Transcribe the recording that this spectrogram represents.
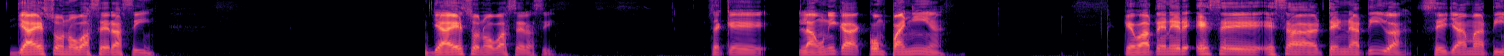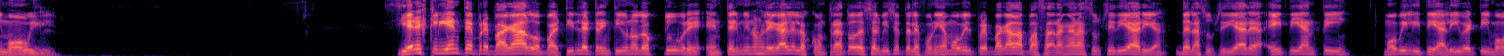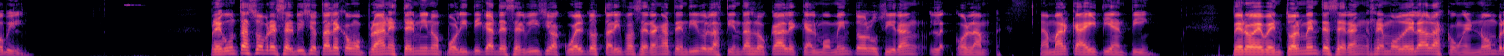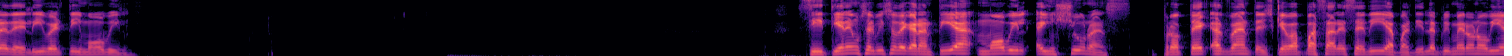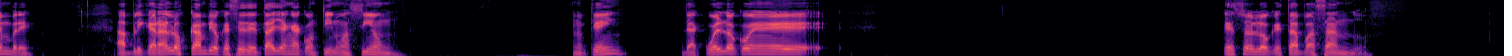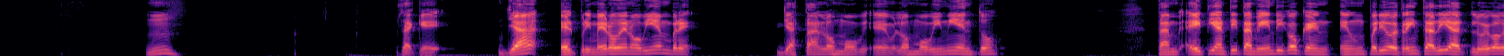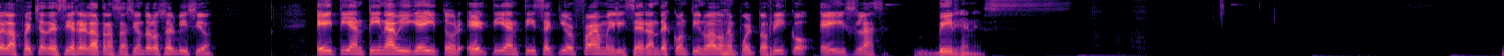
ya eso no va a ser así. Ya eso no va a ser así. O sea que la única compañía que va a tener ese, esa alternativa se llama T-Mobile. Si eres cliente prepagado a partir del 31 de octubre, en términos legales, los contratos de servicio de telefonía móvil prepagada pasarán a la subsidiaria de la subsidiaria ATT Mobility a Liberty Mobile. Preguntas sobre el servicio tales como planes, términos, políticas de servicio, acuerdos, tarifas serán atendidos en las tiendas locales que al momento lucirán con la, la marca ATT, pero eventualmente serán remodeladas con el nombre de Liberty Mobile. Si tiene un servicio de garantía móvil e insurance, Protect Advantage, ¿qué va a pasar ese día a partir del 1 de noviembre? Aplicarán los cambios que se detallan a continuación. ¿Ok? De acuerdo con... Eh, eso es lo que está pasando. ¿Mm? O sea que ya el primero de noviembre ya están los, eh, los movimientos ATT también indicó que en, un periodo de 30 días, luego de la fecha de cierre de la transacción de los servicios, ATT Navigator, ATT Secure Family serán descontinuados en Puerto Rico e Islas Vírgenes.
